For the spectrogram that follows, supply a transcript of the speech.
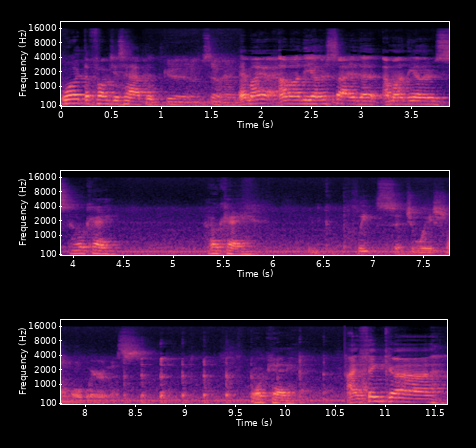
What the fuck just happened? Good. I'm so happy. Am I? I'm on the other side of the. I'm on the others. Okay. Okay. Complete situational awareness. Okay. I think, uh.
